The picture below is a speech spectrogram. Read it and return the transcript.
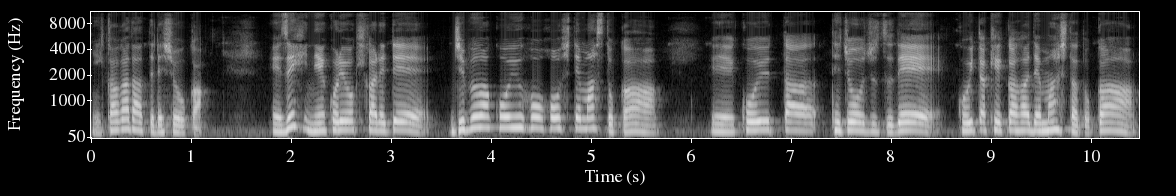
いかがだったでしょうか？えー、ぜひね、これを聞かれて、自分はこういう方法してますとか、えー、こういった手帳術で、こういった結果が出ましたとか、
